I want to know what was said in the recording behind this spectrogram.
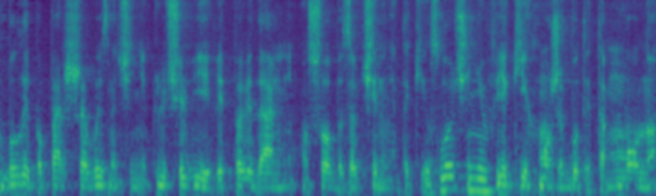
були, по-перше, визначені ключові відповідальні особи за вчинення таких злочинів, яких може бути там умовно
